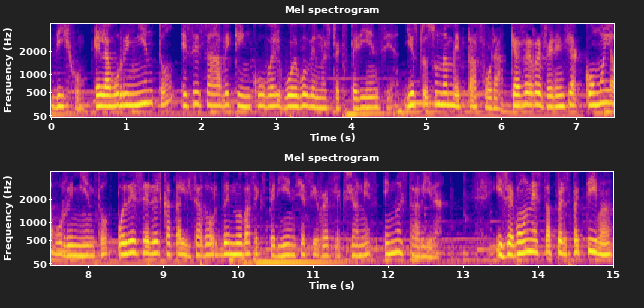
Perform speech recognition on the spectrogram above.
dijo, el aburrimiento es esa ave que incuba el huevo de nuestra experiencia. Y esto es una metáfora que hace referencia a cómo el aburrimiento puede ser el catalizador de nuevas experiencias y reflexiones en nuestra vida. Y según esta perspectiva,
